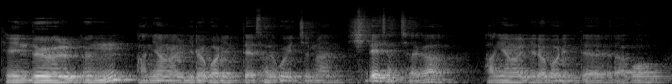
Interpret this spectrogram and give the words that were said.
개인들은 방향을 잃어버린 때 살고 있지만 시대 자체가 방향을 잃어버린 때라고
